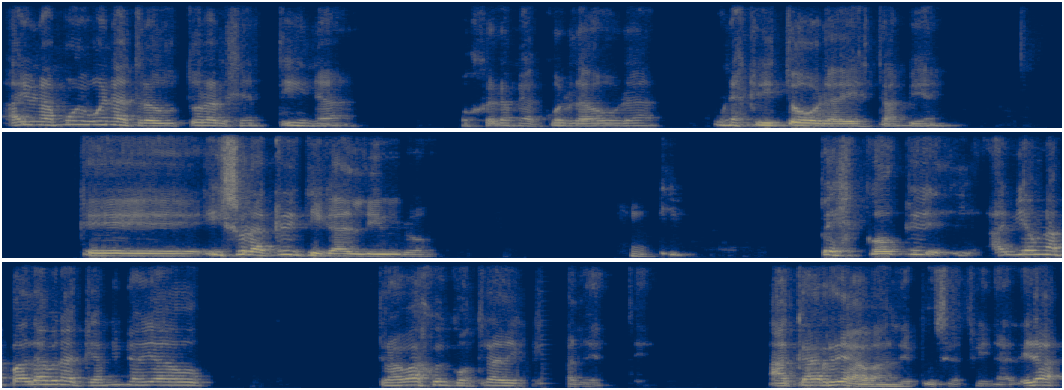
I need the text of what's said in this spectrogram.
hay una muy buena traductora argentina, ojalá me acuerde ahora, una escritora es también, que hizo la crítica del libro. Sí. Y pescó que había una palabra que a mí me había dado trabajo encontrar equivalente. Acarreaban, le puse al final. Era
